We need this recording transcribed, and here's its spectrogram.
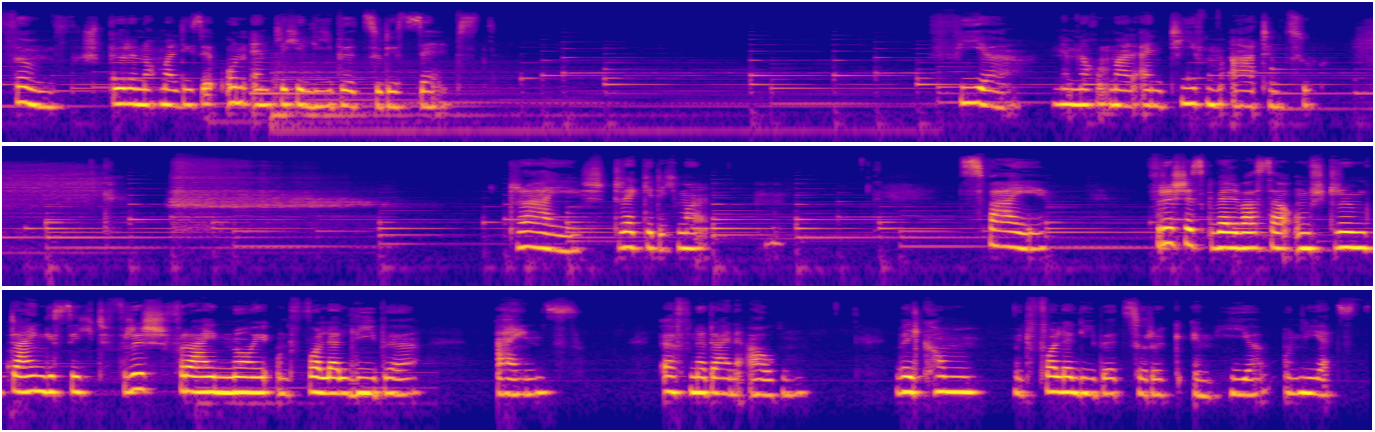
Fünf, spüre nochmal diese unendliche Liebe zu dir selbst. Vier, nimm noch mal einen tiefen Atemzug. Drei, strecke dich mal. Zwei, frisches Quellwasser umströmt dein Gesicht frisch, frei, neu und voller Liebe. Eins, öffne deine Augen. Willkommen mit voller Liebe zurück im Hier und Jetzt.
